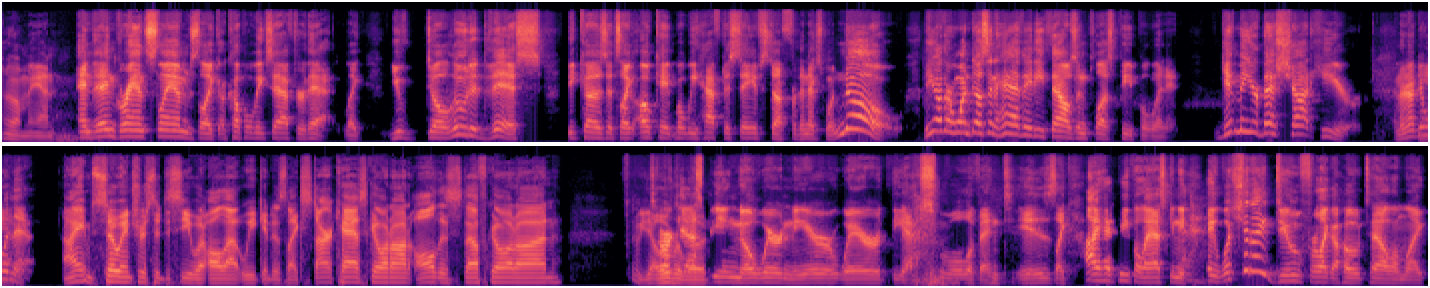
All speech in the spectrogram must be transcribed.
Oh man! And then Grand Slams like a couple weeks after that. Like you've diluted this because it's like okay, but we have to save stuff for the next one. No, the other one doesn't have eighty thousand plus people in it. Give me your best shot here, and they're not doing man. that. I am so interested to see what All Out Weekend is like. Starcast going on, all this stuff going on. Starcast being nowhere near where the actual event is. Like I had people asking me, "Hey, what should I do for like a hotel?" I'm like,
